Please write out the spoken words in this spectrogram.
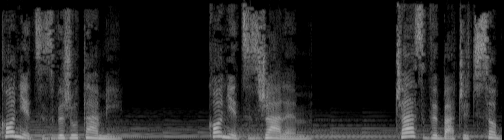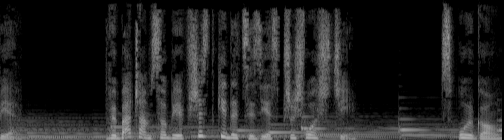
Koniec z wyrzutami. Koniec z żalem. Czas wybaczyć sobie. Wybaczam sobie wszystkie decyzje z przeszłości. Z ulgą.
